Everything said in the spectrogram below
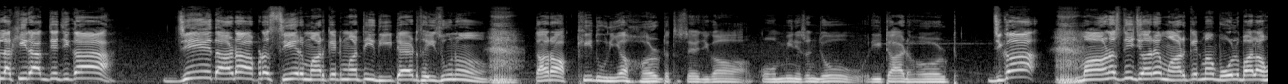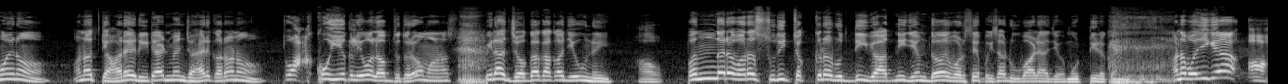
લખી રાખજે જીગા. જે દાડા આપણે શેર માર્કેટમાંથી રિટાયર્ડ થઈશું ને તારા આખી દુનિયા હર્ટ થશે જીગા. કોમ્બિનેશન જો રિટાયર્ડ હર્ટ જીગા માણસની જ્યારે માર્કેટમાં બોલબાલા હોય ને અને ત્યારે રિટાયરમેન્ટ જાહેર કરવાનો. તો આખો એક લેવલ અપ જતો રહ્યો માણસ. પેલા જગા કાકા જેવું નહીં. હાવ. પંદર વર્ષ સુધી ચક્રવૃદ્ધિ વ્યાજની જેમ દર વર્ષે પૈસા ડૂબાડ્યા છે મોટી રકમ અને પછી ગયા આહ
